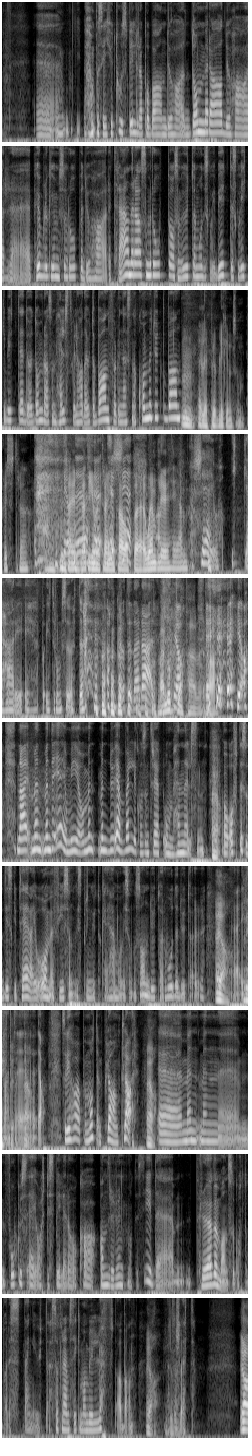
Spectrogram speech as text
på å 22 spillere på banen. Du har dommere, du har eh, publikum som roper, du har trenere som roper og som er utålmodige. Skal vi bytte, skal vi ikke bytte? Du har dommere som helst vil ha deg ut av banen før du nesten har kommet ut på banen. Eller publikum som plystrer. Ja, jeg vet ikke om vi trenger å ta opp eh, Wembley igjen. Det skjer jo ikke her i, i, på, i Tromsø, vet du. Akkurat det der der. Vel opptatt her, vet du. ja, nei, men, men det er jo mye. Men, men du er veldig konsentrert om hendelsen. Ja. Og ofte så diskuterer jeg jo òg med fysio når vi springer ut. Ok, her må vi sånn og sånn. Du tar hodet, du tar Ja, eh, ikke sant, riktig. eh, Ja, ja. Så vi har på en måte en plan klar. ja. Eh, men men eh, fokuset er jo alltid spillere, og hva andre rundt måtte si, det mm, prøver man så godt å bare stenge ute. Så fremst ikke man blir løfta av banen, ja, rett og slett. Ja,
